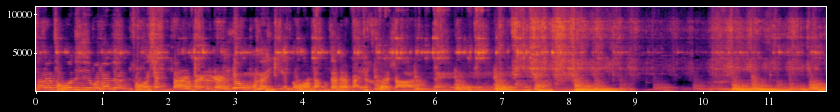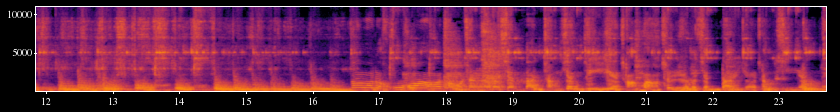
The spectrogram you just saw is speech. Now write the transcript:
三徒弟我那练出仙丹，没人用了，一怒扔在这白鹤山哎。到了胡黄偷吃了仙丹成仙体，长蟒吃了仙丹也成仙呢。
